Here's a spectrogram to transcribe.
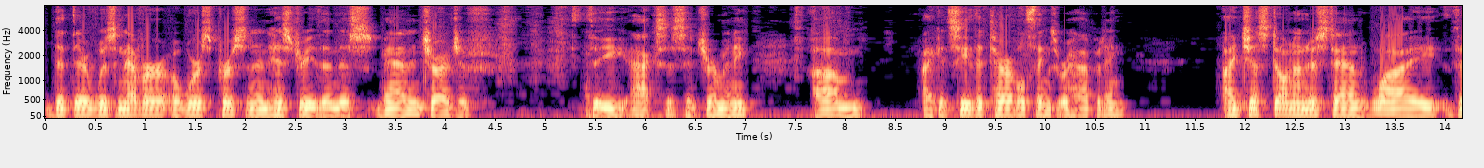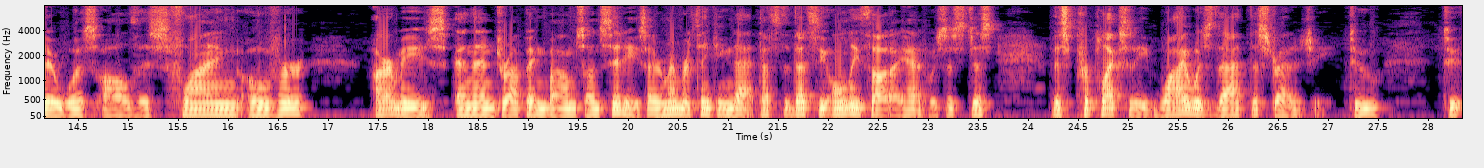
that there was never a worse person in history than this man in charge of the Axis in Germany. Um, I could see that terrible things were happening. I just don't understand why there was all this flying over armies and then dropping bombs on cities. I remember thinking that. That's the, that's the only thought I had was this just this perplexity. Why was that the strategy to to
